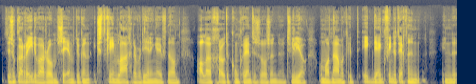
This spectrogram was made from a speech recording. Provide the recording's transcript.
Het is ook een reden waarom CM natuurlijk een extreem lagere waardering heeft dan alle grote concurrenten zoals een uh, Twilio. Omdat namelijk, het, ik denk, vind het echt een, in de,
